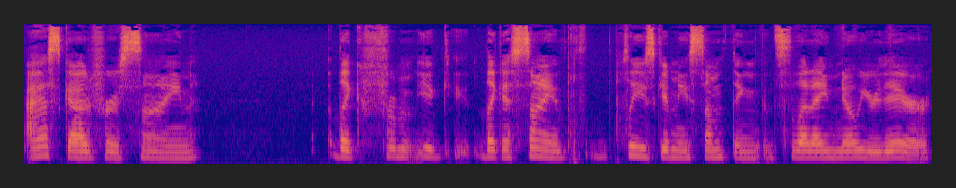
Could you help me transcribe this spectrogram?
ask God for a sign, like from like a sign, please give me something so that I know you're there.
